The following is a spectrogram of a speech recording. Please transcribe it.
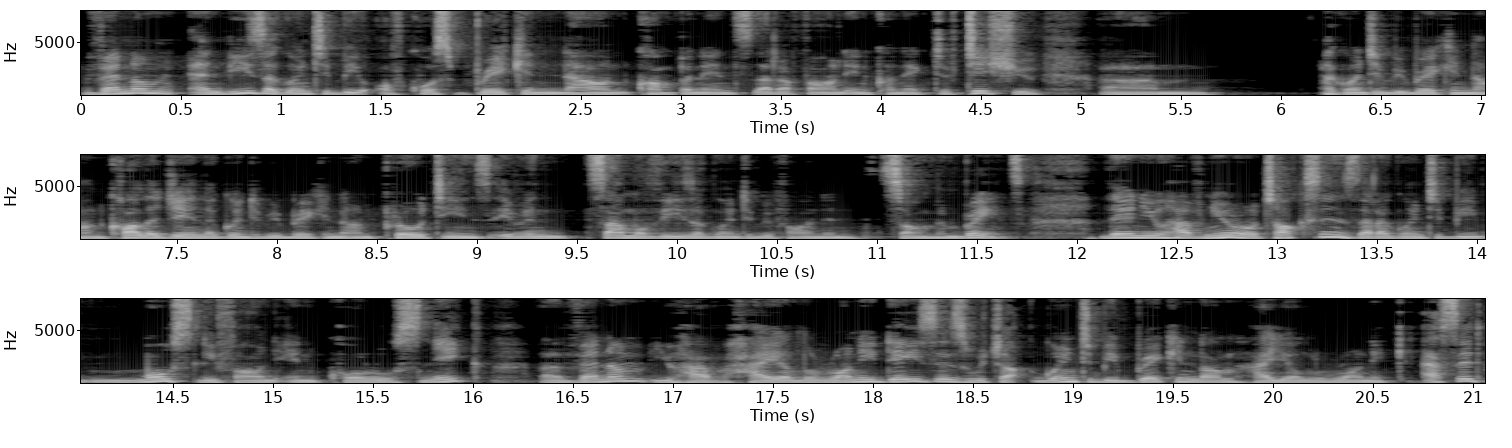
venom and these are going to be of course breaking down components that are found in connective tissue. Um, are going to be breaking down collagen, they're going to be breaking down proteins. Even some of these are going to be found in cell membranes. Then you have neurotoxins that are going to be mostly found in coral snake uh, venom. You have hyaluronidases, which are going to be breaking down hyaluronic acid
